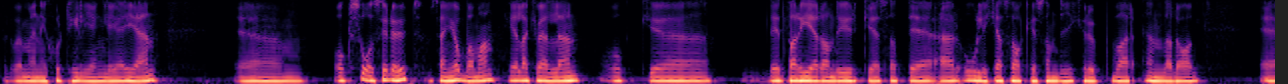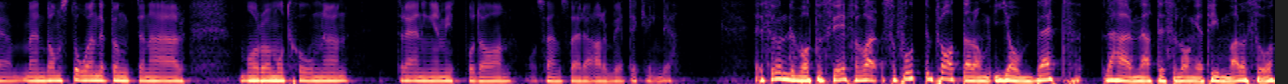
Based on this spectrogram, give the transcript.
för då är människor tillgängliga igen. Ehm, och så ser det ut. Sen jobbar man hela kvällen och eh, det är ett varierande yrke så att det är olika saker som dyker upp varenda dag. Eh, men de stående punkterna är morgonmotionen, träningen mitt på dagen och sen så är det arbete kring det. Det är så underbart att se, för så fort du pratar om jobbet, det här med att det är så långa timmar och så,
